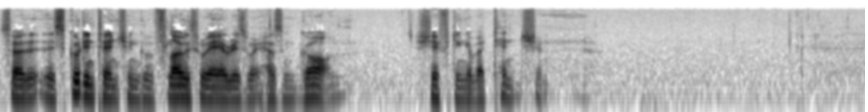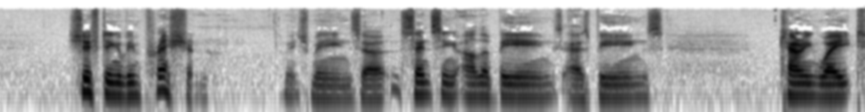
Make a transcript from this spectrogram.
so that this good intention can flow through areas where it hasn't gone. Shifting of attention. Shifting of impression which means uh, sensing other beings as beings, carrying weight,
